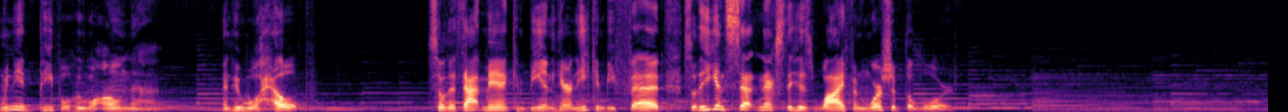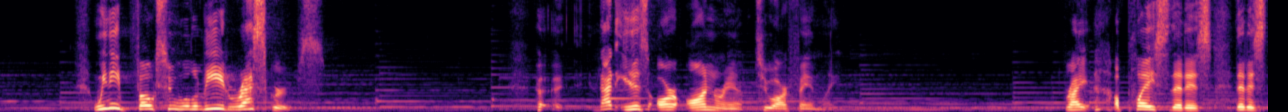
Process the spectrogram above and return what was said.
We need people who will own that and who will help so that that man can be in here and he can be fed, so that he can sit next to his wife and worship the Lord. We need folks who will lead rest groups. That is our on ramp to our family. Right? A place that is that is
